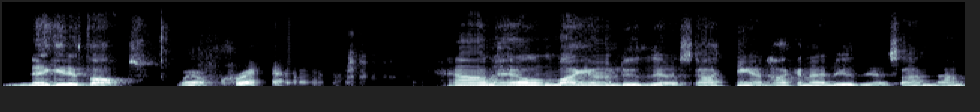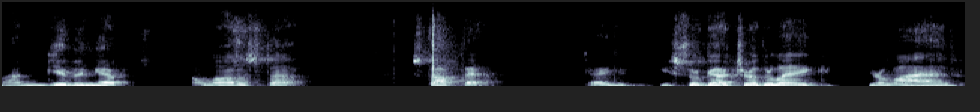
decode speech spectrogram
Negative thoughts. Well, crap how the hell am I going to do this? How can how can I do this? I'm, I'm I'm giving up a lot of stuff. Stop that. Okay, you still got your other leg. You're alive.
